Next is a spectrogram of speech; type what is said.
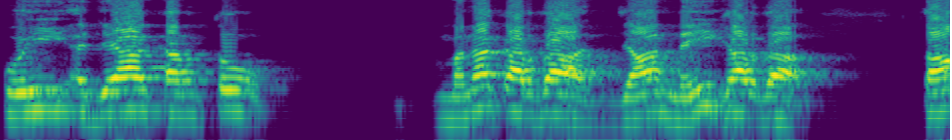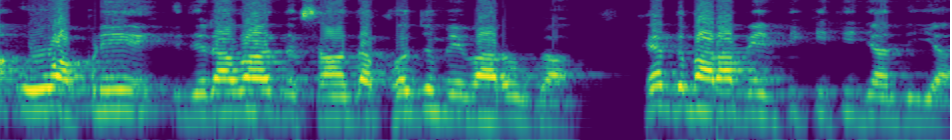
ਕੋਈ ਅਜਿਹਾ ਕਰਨ ਤੋਂ ਮਨਾ ਕਰਦਾ ਜਾਂ ਨਹੀਂ ਕਰਦਾ ਤਾਂ ਉਹ ਆਪਣੇ ਜਿਹੜਾ ਵਾ ਨੁਕਸਾਨ ਦਾ ਖੁਦ ਜ਼ਿੰਮੇਵਾਰ ਹੋਊਗਾ। ਫਿਰ ਦੁਬਾਰਾ ਬੇਨਤੀ ਕੀਤੀ ਜਾਂਦੀ ਆ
